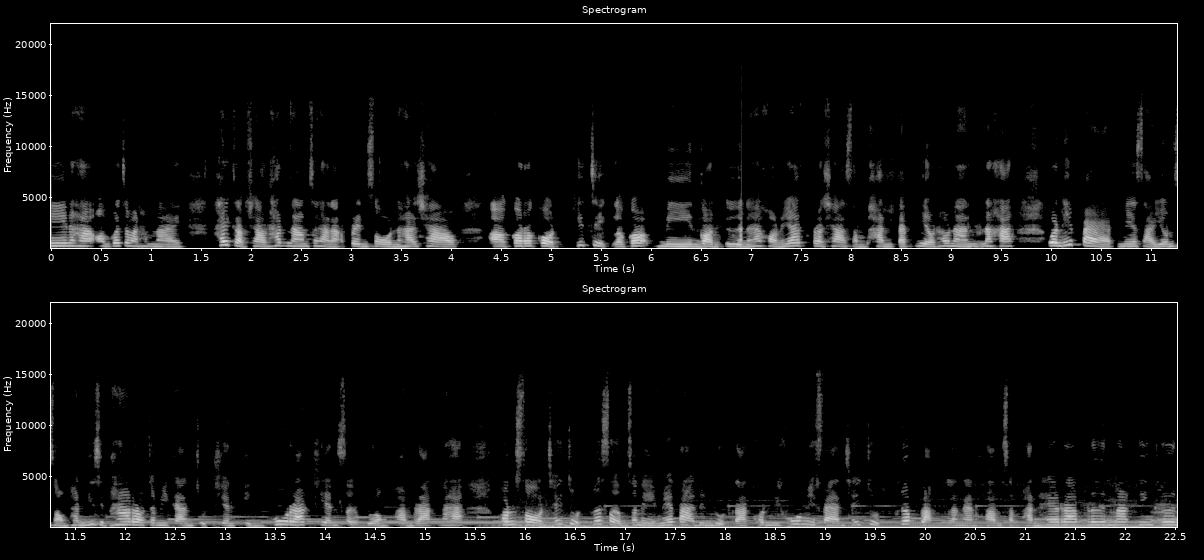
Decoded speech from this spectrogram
นี้นะคะออมก็จะมาทำนายให้กับชาวธาตุน้ำสถานะเฟรนด์โซนนะคะชาวเอ่อกรกฎพิจิกแล้วก็มีนก่อนอื่นนะคะขออนุญาตประชาสัมพันธ์แป๊บเดียวเท่านั้นนะคะ วันที่ 8 เมษายน 2025 เราจะมีการจุดเทียนอิ่นคู่รักเทียนเสริมดวงความรักนะคะคนโสดใช้จุดเพื่อเสริมเสน่ห์เมตตาดึงดูดรักคนมีคู่มีแฟนใช้จุดเพื่อปรับพลังงานความสัมพันธ์ให้ราบรื่นมากยิ่งขึ้น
